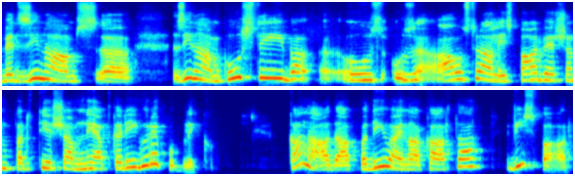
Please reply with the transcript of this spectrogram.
bet zināms, uh, zināma kustība uh, uz, uz Austrālijas pārvēršanu par tiešām neatkarīgu republiku. Kanādā pa dīvainā kārtā vispār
